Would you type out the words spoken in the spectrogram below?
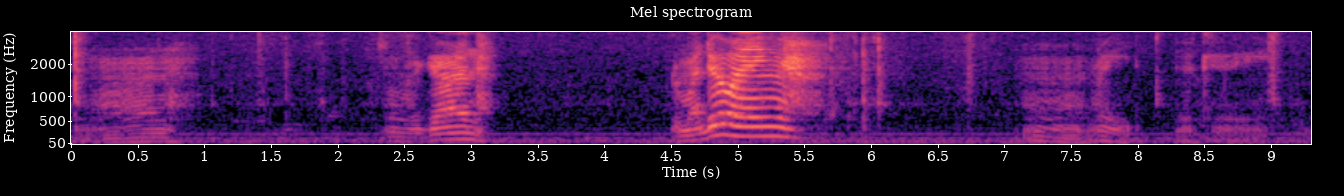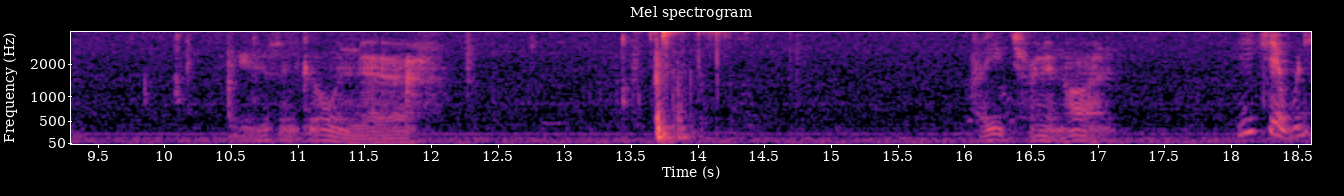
come on. My god. What am I doing? Hmm, wait, okay. It doesn't go in there. How you turn it on? Egypt, what do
